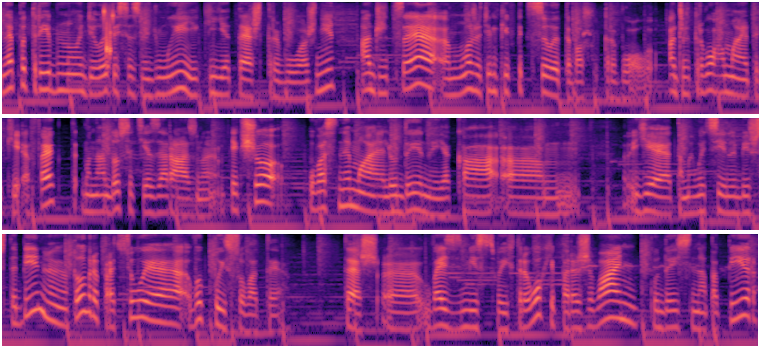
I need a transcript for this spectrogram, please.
не потрібно ділитися з людьми, які є теж тривожні, адже це е, може тільки підсилити вашу тривогу. Адже тривога має такий ефект, вона досить є заразною. Якщо у вас немає людини, яка ем, є там емоційно більш стабільною, добре працює виписувати теж е, весь зміст своїх тривог і переживань кудись на папір,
